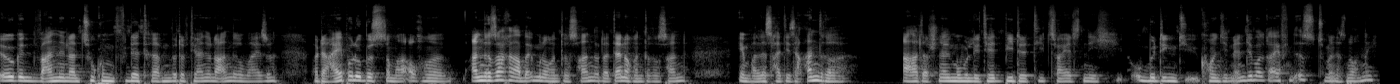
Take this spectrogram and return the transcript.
irgendwann in der Zukunft wieder treffen wird auf die eine oder andere Weise. Weil der Hyperloop ist nochmal auch eine andere Sache, aber immer noch interessant oder dennoch interessant, eben weil es halt diese andere Art der Schnellmobilität bietet, die zwar jetzt nicht unbedingt kontinentübergreifend ist, zumindest noch nicht,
